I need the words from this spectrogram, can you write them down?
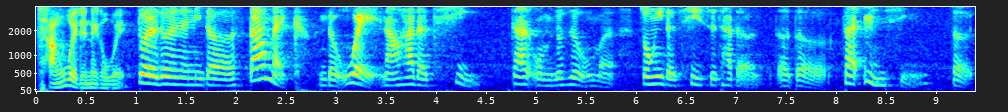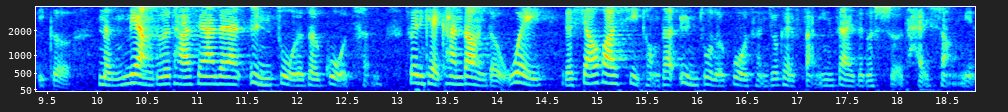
肠胃的那个胃？对对对，你的 stomach，你的胃，然后它的气，在我们就是我们中医的气是它的呃的，的在运行的一个。能量就是它现在在运作的这个过程，所以你可以看到你的胃、你的消化系统在运作的过程，就可以反映在这个舌苔上面。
